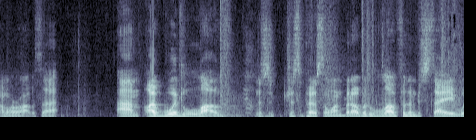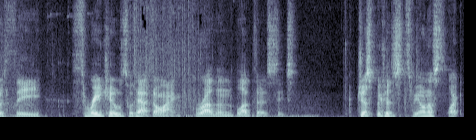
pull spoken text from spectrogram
I'm alright with that. Um, I would love, this is just a personal one, but I would love for them to stay with the three kills without dying rather than the bloodthirsties. Just because, to be honest, like,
